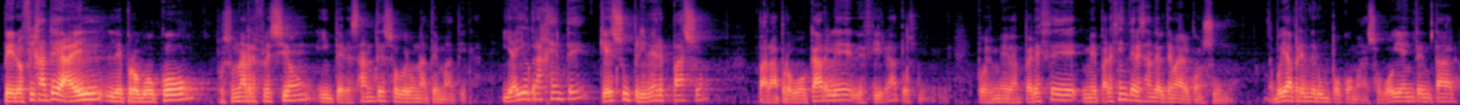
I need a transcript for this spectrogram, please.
Pero fíjate, a él le provocó pues, una reflexión interesante sobre una temática. Y hay otra gente que es su primer paso para provocarle, decir, ah, pues, pues me, parece, me parece interesante el tema del consumo. Voy a aprender un poco más o voy a intentar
